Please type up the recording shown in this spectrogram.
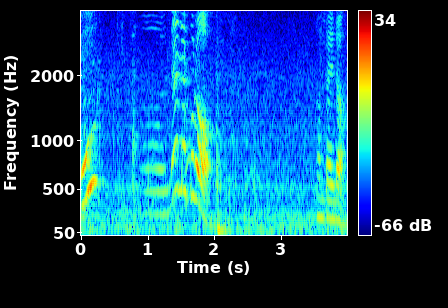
お？なんだこれ？反対だ。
